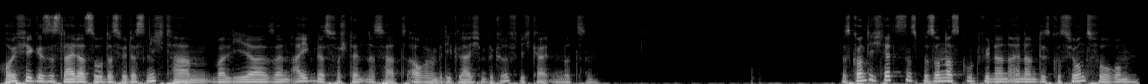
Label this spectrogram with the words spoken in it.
Häufig ist es leider so, dass wir das nicht haben, weil jeder sein eigenes Verständnis hat, auch wenn wir die gleichen Begrifflichkeiten nutzen. Das konnte ich letztens besonders gut wieder in einem Diskussionsforum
